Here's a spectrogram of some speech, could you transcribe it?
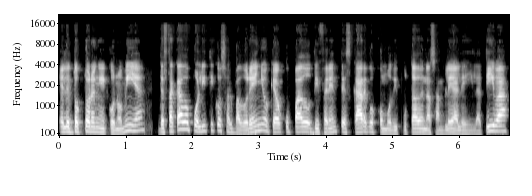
él es doctor en economía, destacado político salvadoreño que ha ocupado diferentes cargos como diputado en la Asamblea Legislativa,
